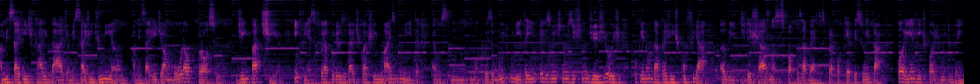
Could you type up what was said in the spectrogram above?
a mensagem de caridade, a mensagem de união, a mensagem de amor ao próximo, de empatia. Enfim, essa foi a curiosidade que eu achei mais bonita. É um, um, uma coisa muito bonita e infelizmente não existe nos dias de hoje, porque não dá pra gente confiar ali de deixar as nossas portas abertas para qualquer pessoa entrar. Porém, a gente pode muito bem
